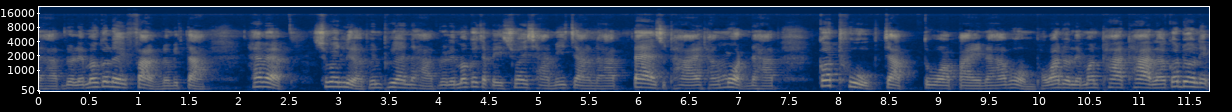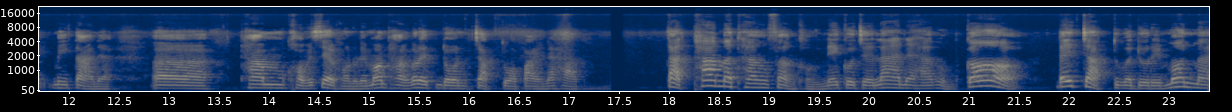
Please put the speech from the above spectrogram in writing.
นะครับโดเรมอนก็เลยฝากโนบิตะให้แบบ ช่วยเหลือเพื่อนๆนะครับโดเรมอนก็จะไปช่วยชามิจังนะครับ แต่สุดท้ายทั้งหมดนะครับ ก็ถูกจับตัวไปนะครับผม เพราะว่าโดเรมอนพลาดท่าแล้วก็โดเรมิตะเนี่ยทำของวิเศษของโดเรมอนพังก็เลยโดนจับตัวไปนะครับ ตัดภาพมาทางฝั่งของเนโกเจล่านะครับผมก็ได้จับตัวโดเรมอนมา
